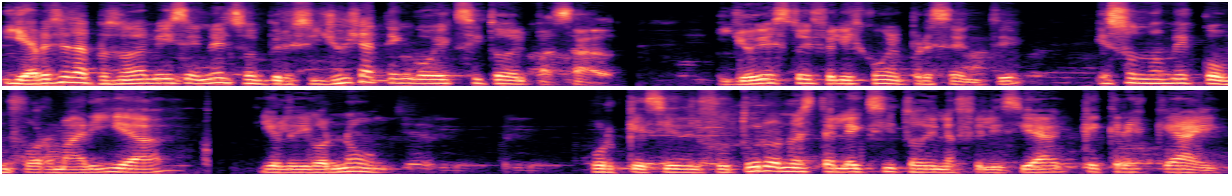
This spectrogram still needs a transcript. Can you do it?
Y a veces la persona me dice, Nelson, pero si yo ya tengo éxito del pasado y yo ya estoy feliz con el presente, eso no me conformaría. Yo le digo, no, porque si en el futuro no está el éxito ni la felicidad, ¿qué crees que hay?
